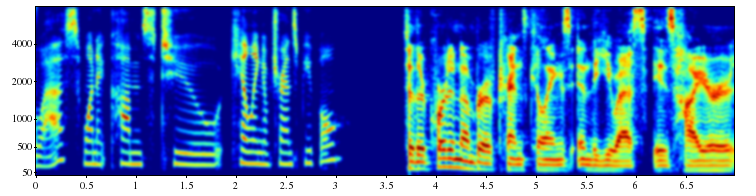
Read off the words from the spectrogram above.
US when it comes to killing of trans people? So, the recorded number of trans killings in the US is higher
